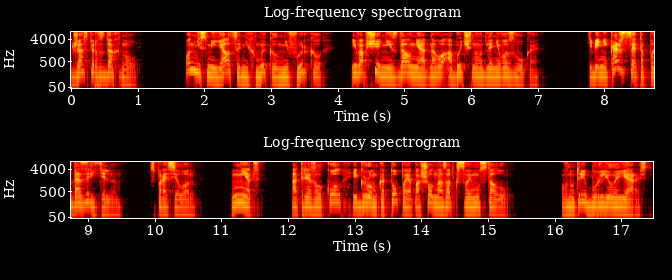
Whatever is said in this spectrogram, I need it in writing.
Джаспер вздохнул. Он не смеялся, не хмыкал, не фыркал и вообще не издал ни одного обычного для него звука. «Тебе не кажется это подозрительным?» — спросил он. «Нет», — отрезал Кол и громко топая пошел назад к своему столу. Внутри бурлила ярость.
